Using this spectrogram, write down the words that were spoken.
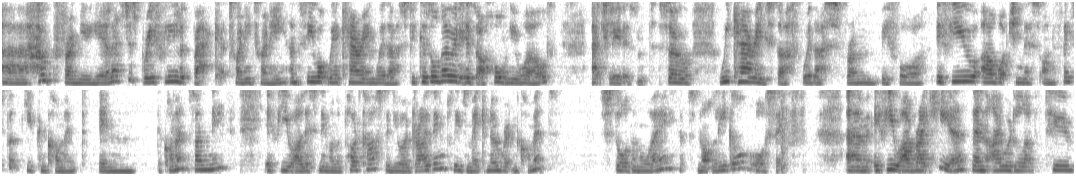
uh, hope for a new year, let's just briefly look back at 2020 and see what we're carrying with us. Because although it is a whole new world, Actually, it isn't. So we carry stuff with us from before. If you are watching this on Facebook, you can comment in the comments underneath. If you are listening on the podcast and you are driving, please make no written comment. Store them away. That's not legal or safe. Um, if you are right here, then I would love to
